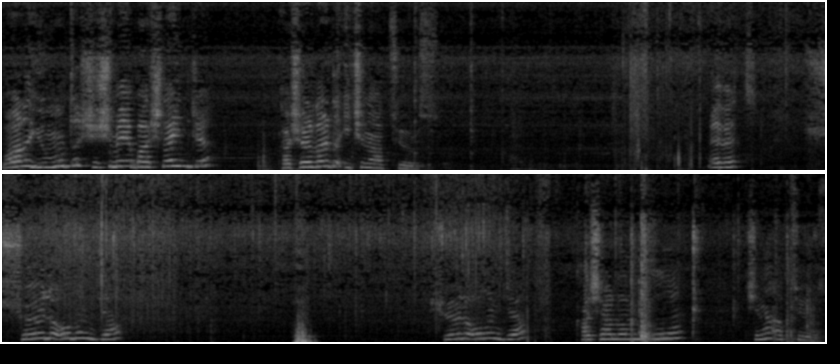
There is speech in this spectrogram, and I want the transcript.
Bu arada yumurta şişmeye başlayınca kaşarları da içine atıyoruz. Evet. Şöyle olunca şöyle olunca kaşarlarımızı da içine atıyoruz.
